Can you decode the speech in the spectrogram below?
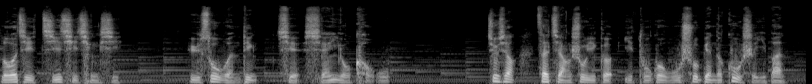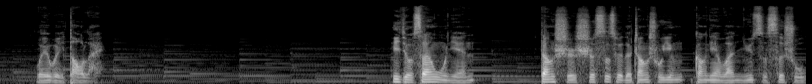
逻辑极其清晰，语速稳定且鲜有口误。就像在讲述一个已读过无数遍的故事一般，娓娓道来。一九三五年，当时十四岁的张淑英刚念完女子私塾，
